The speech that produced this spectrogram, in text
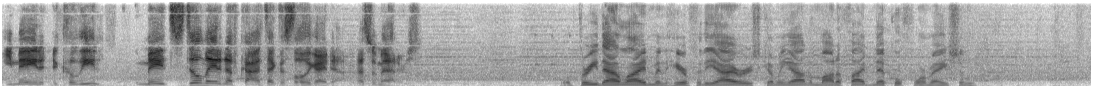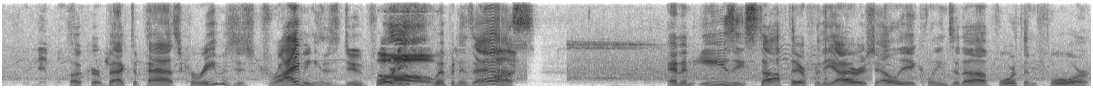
he made it. Khalid made still made enough contact to slow the guy down. That's what matters. Well, three down linemen here for the Irish, coming out in a modified nickel formation. Hooker back to pass. Kareem is just driving his dude forward. Oh, He's whipping his ass. And an easy stop there for the Irish. Elliott cleans it up. Fourth and four.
